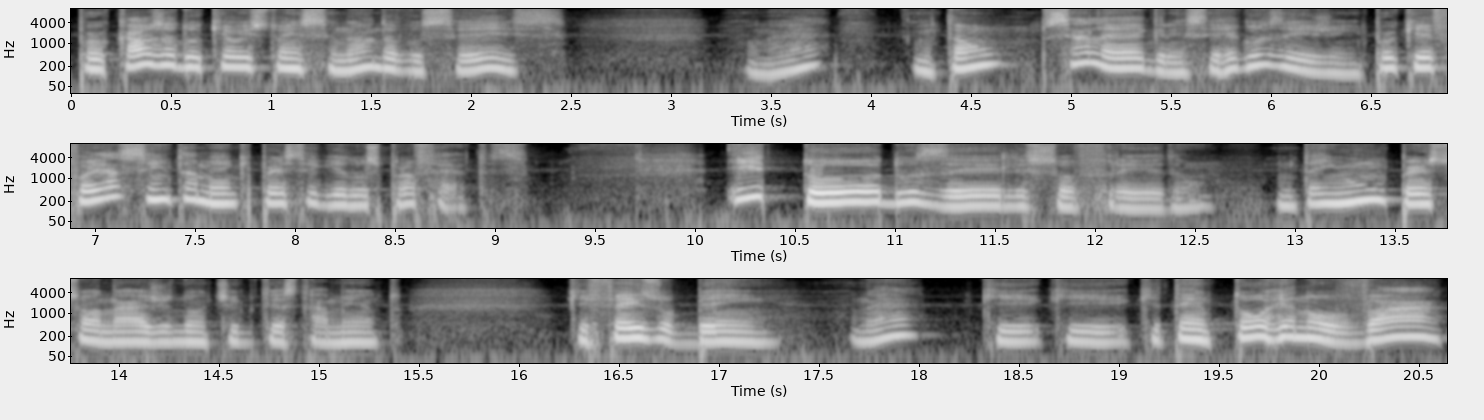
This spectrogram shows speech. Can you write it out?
por causa do que eu estou ensinando a vocês, né? Então, se alegrem, se regozijem, porque foi assim também que perseguiram os profetas. E todos eles sofreram. Não tem um personagem do Antigo Testamento que fez o bem, né? que, que, que tentou renovar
